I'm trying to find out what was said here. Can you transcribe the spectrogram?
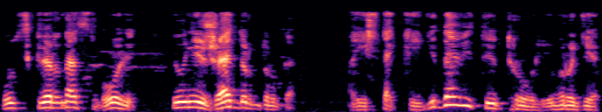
будут сквернословить и унижать друг друга. А есть такие ядовитые тролли, вроде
